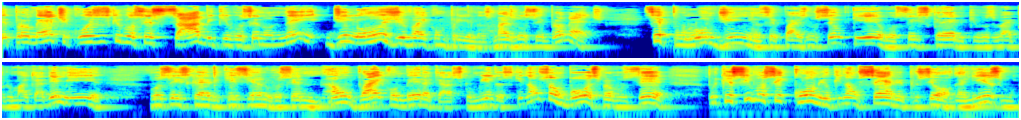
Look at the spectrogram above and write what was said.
Você promete coisas que você sabe que você não nem de longe vai cumpri-las, mas você promete. Você pula ondinha, você faz não sei o quê, você escreve que você vai para uma academia, você escreve que esse ano você não vai comer aquelas comidas que não são boas para você, porque se você come o que não serve para o seu organismo,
